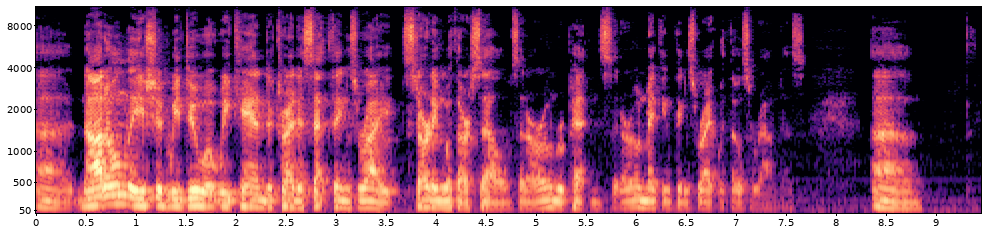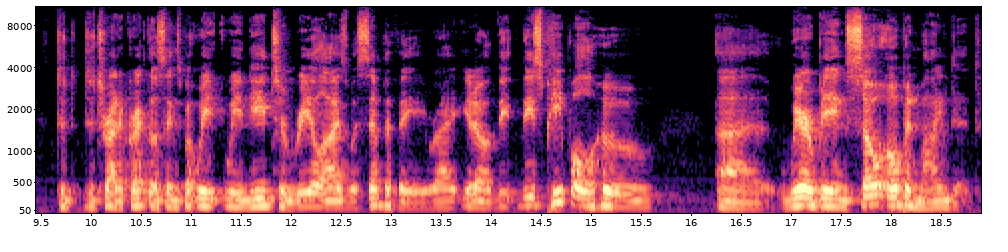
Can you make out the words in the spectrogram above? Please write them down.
uh, not only should we do what we can to try to set things right, starting with ourselves and our own repentance and our own making things right with those around us, um, to, to try to correct those things, but we we need to realize with sympathy, right? You know, the, these people who uh, we're being so open minded,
